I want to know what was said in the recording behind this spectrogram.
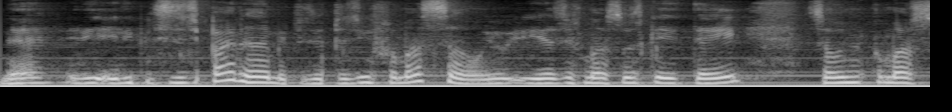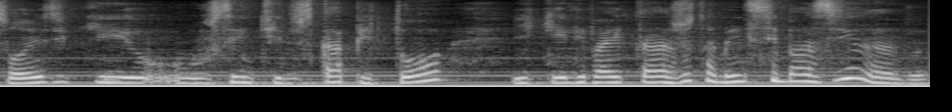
Né? Ele, ele, precisa de parâmetros, ele precisa de informação. E, e, as informações que ele tem são informações de que os sentidos captou e que ele vai estar justamente se baseando.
